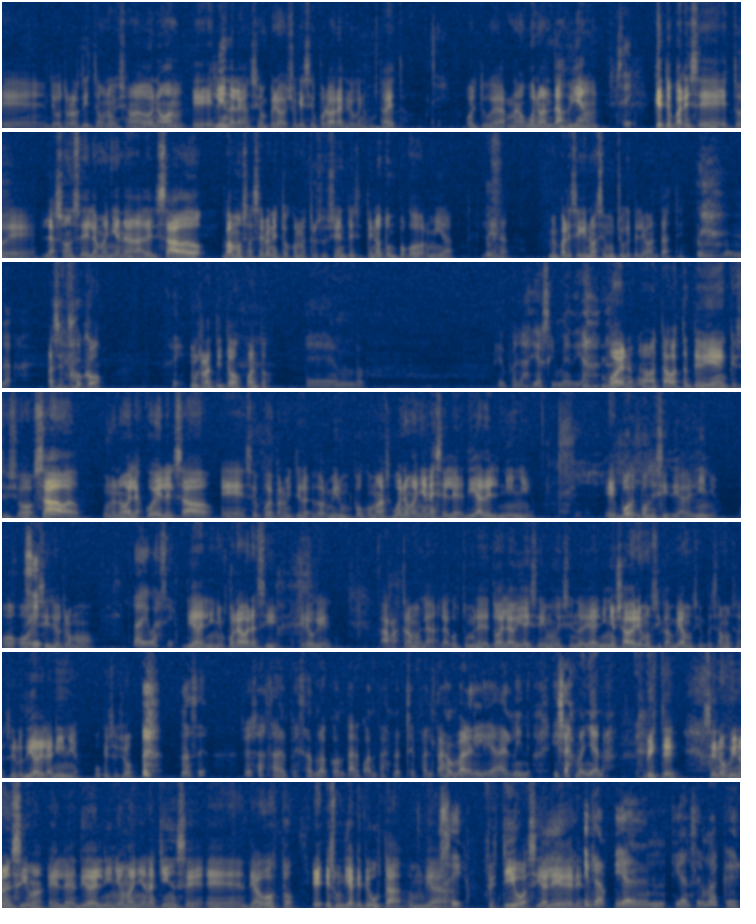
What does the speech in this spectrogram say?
eh, de otro artista, uno que se llama Donovan. Eh, es linda la canción, pero yo qué sé, por ahora creo que nos gusta esta. Sí. All Together Now. Bueno, ¿andás bien? Sí, ¿Qué te parece esto de las 11 de la mañana del sábado? Vamos a ser honestos con nuestros oyentes. Te noto un poco dormida, Lena. Me parece que no hace mucho que te levantaste. no, ¿Hace poco? sí. ¿Un ratito? ¿Cuánto? Eh, tipo a las diez y media. Bueno, no, está bastante bien, qué sé yo. Sábado, uno no va a la escuela el sábado, eh, se puede permitir dormir un poco más. Bueno, mañana es el Día del Niño. Eh, ¿vos, ¿Vos decís Día del Niño? ¿O, o Sí. decís de otro modo? Lo digo así. Día del Niño. Por ahora sí, creo que arrastramos la, la costumbre de toda la vida y seguimos diciendo Día del Niño. Ya veremos si cambiamos y empezamos a decir Día de la Niña o qué sé yo. No sé. Yo ya estaba empezando a contar cuántas noches faltaban para el día del niño. Y ya es mañana. ¿Viste? Se nos vino encima el eh, Día del Niño, mañana 15 eh, de agosto. Eh, ¿Es un día que te gusta? ¿Un día Sí. festivo, así, alegre? Y, y, en- y encima que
